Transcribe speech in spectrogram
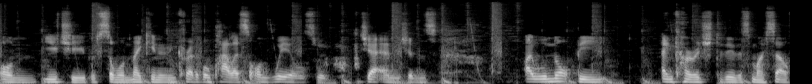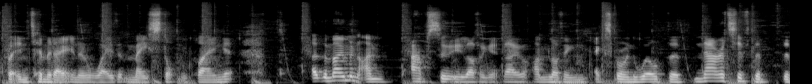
on YouTube of someone making an incredible palace on wheels with jet engines, I will not be encouraged to do this myself, but intimidated in a way that may stop me playing it. At the moment, I'm absolutely loving it, though. I'm loving exploring the world. The narrative, the, the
